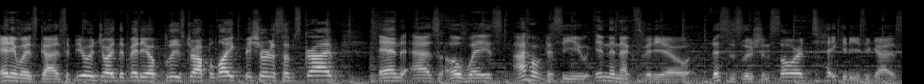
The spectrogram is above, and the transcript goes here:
Anyways, guys, if you enjoyed the video, please drop a like. Be sure to subscribe. And as always, I hope to see you in the next video. This is Lucian Sword. Take it easy, guys.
